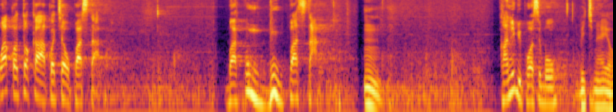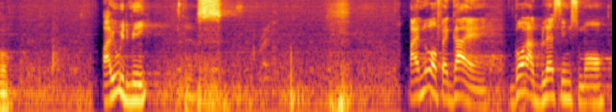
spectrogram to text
wakɔtɔ kaa akɔkyɛ wo pastor. But umbu pastor can it be possible? Bɛtumi ayɛ hɔ are you with me? Yes. I know of a guy god has blessed him small.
